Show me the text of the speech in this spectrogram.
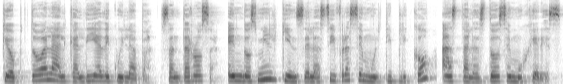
que optó a la alcaldía de Cuilapa, Santa Rosa. En 2015 la cifra se multiplicó hasta las 12 mujeres.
